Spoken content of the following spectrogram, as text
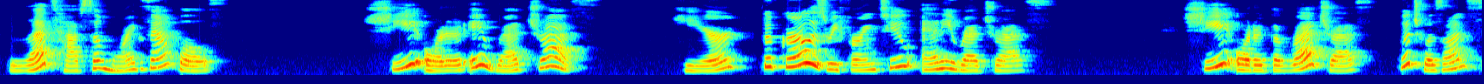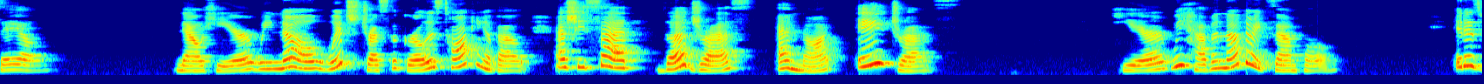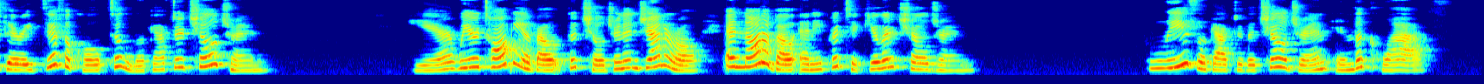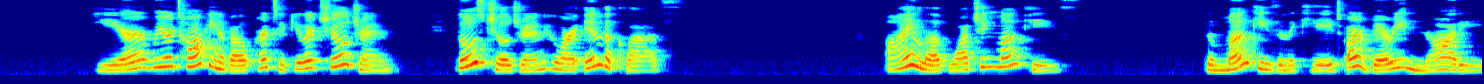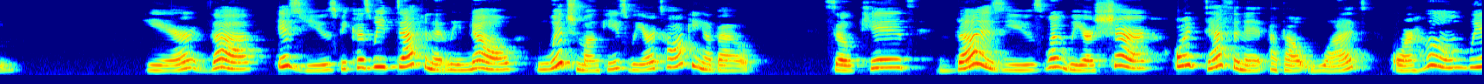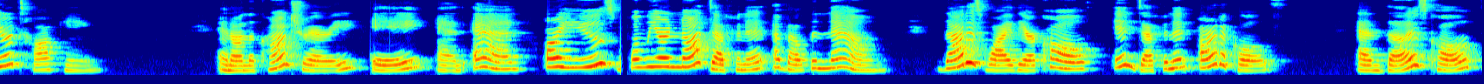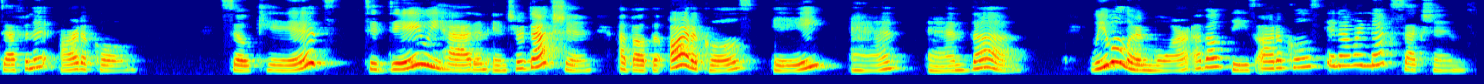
Let's have some more examples. She ordered a red dress. Here, the girl is referring to any red dress. She ordered the red dress, which was on sale. Now here we know which dress the girl is talking about, as she said the dress and not a dress. Here we have another example. It is very difficult to look after children. Here we are talking about the children in general and not about any particular children. please look after the children in the class. Here we are talking about particular children, those children who are in the class. I love watching monkeys. The monkeys in the cage are very naughty. Here, the is used because we definitely know which monkeys we are talking about. So kids, the is used when we are sure or definite about what or whom we are talking. And on the contrary, a and an are used when we are not definite about the noun. That is why they are called indefinite articles. And the is called definite article. So kids, today we had an introduction about the articles a, and, and the. We will learn more about these articles in our next sections.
